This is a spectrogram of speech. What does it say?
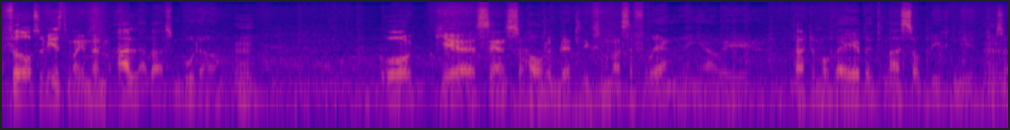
Förr så visste man ju vem alla var som bodde här. Mm. Och eh, sen så har det blivit liksom massa förändringar i... Att de har revit massa och byggt nytt och så.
